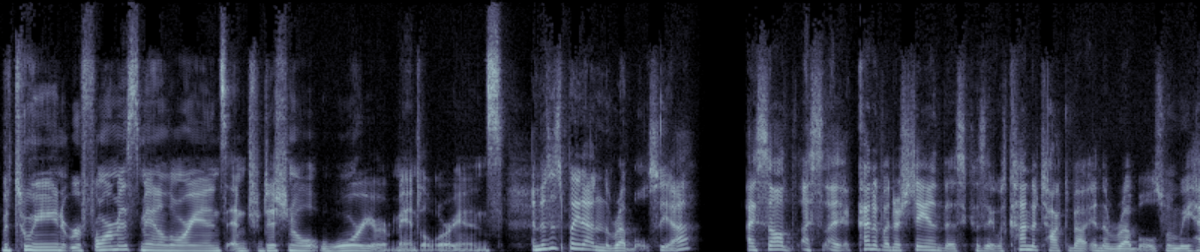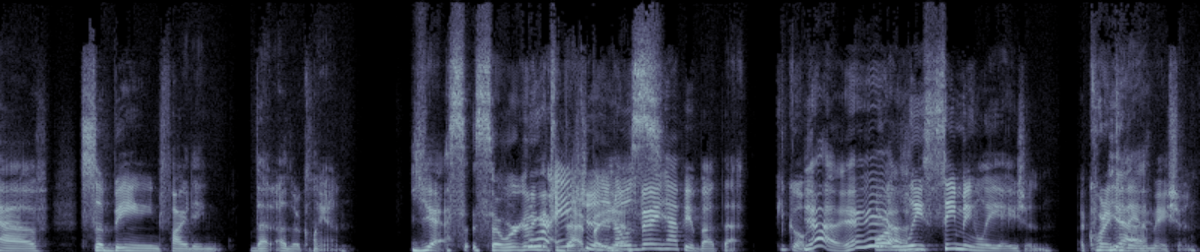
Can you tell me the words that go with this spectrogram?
between reformist Mandalorians and traditional warrior Mandalorians. And this is played out in the Rebels, yeah? I saw, I, I kind of understand this because it was kind of talked about in the Rebels when we have Sabine fighting that other clan. Yes. So, we're going to get to Asian, that. But and yes. I was very happy about that. Keep going. Yeah, yeah, yeah. Or at least seemingly Asian, according to the animation.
